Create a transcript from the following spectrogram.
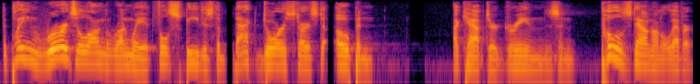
The plane roars along the runway at full speed as the back door starts to open. A captor grins and pulls down on a lever,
